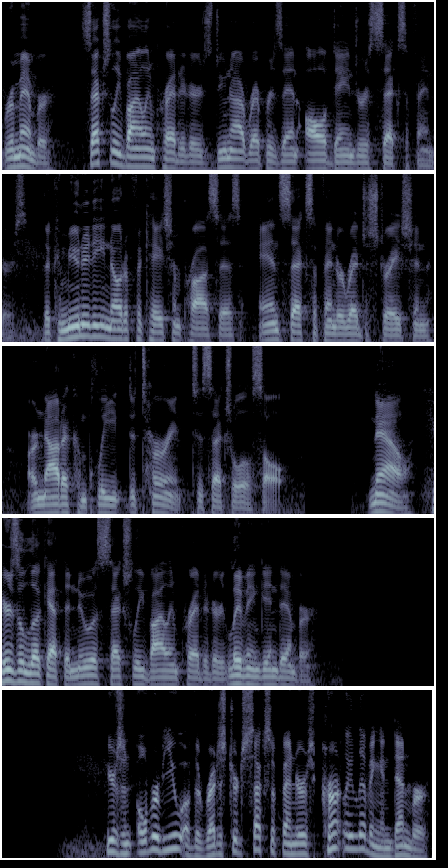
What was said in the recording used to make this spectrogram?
Remember, Sexually violent predators do not represent all dangerous sex offenders. The community notification process and sex offender registration are not a complete deterrent to sexual assault. Now, here's a look at the newest sexually violent predator living in Denver. Here's an overview of the registered sex offenders currently living in Denver.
